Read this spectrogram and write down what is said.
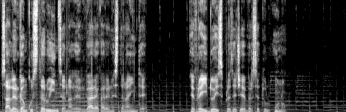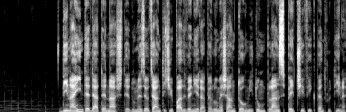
Să alergăm cu stăruință în alergarea care ne stă înainte. Evrei 12, versetul 1. Dinainte de a te naște, Dumnezeu ți-a anticipat venirea pe lume și a întocmit un plan specific pentru tine.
